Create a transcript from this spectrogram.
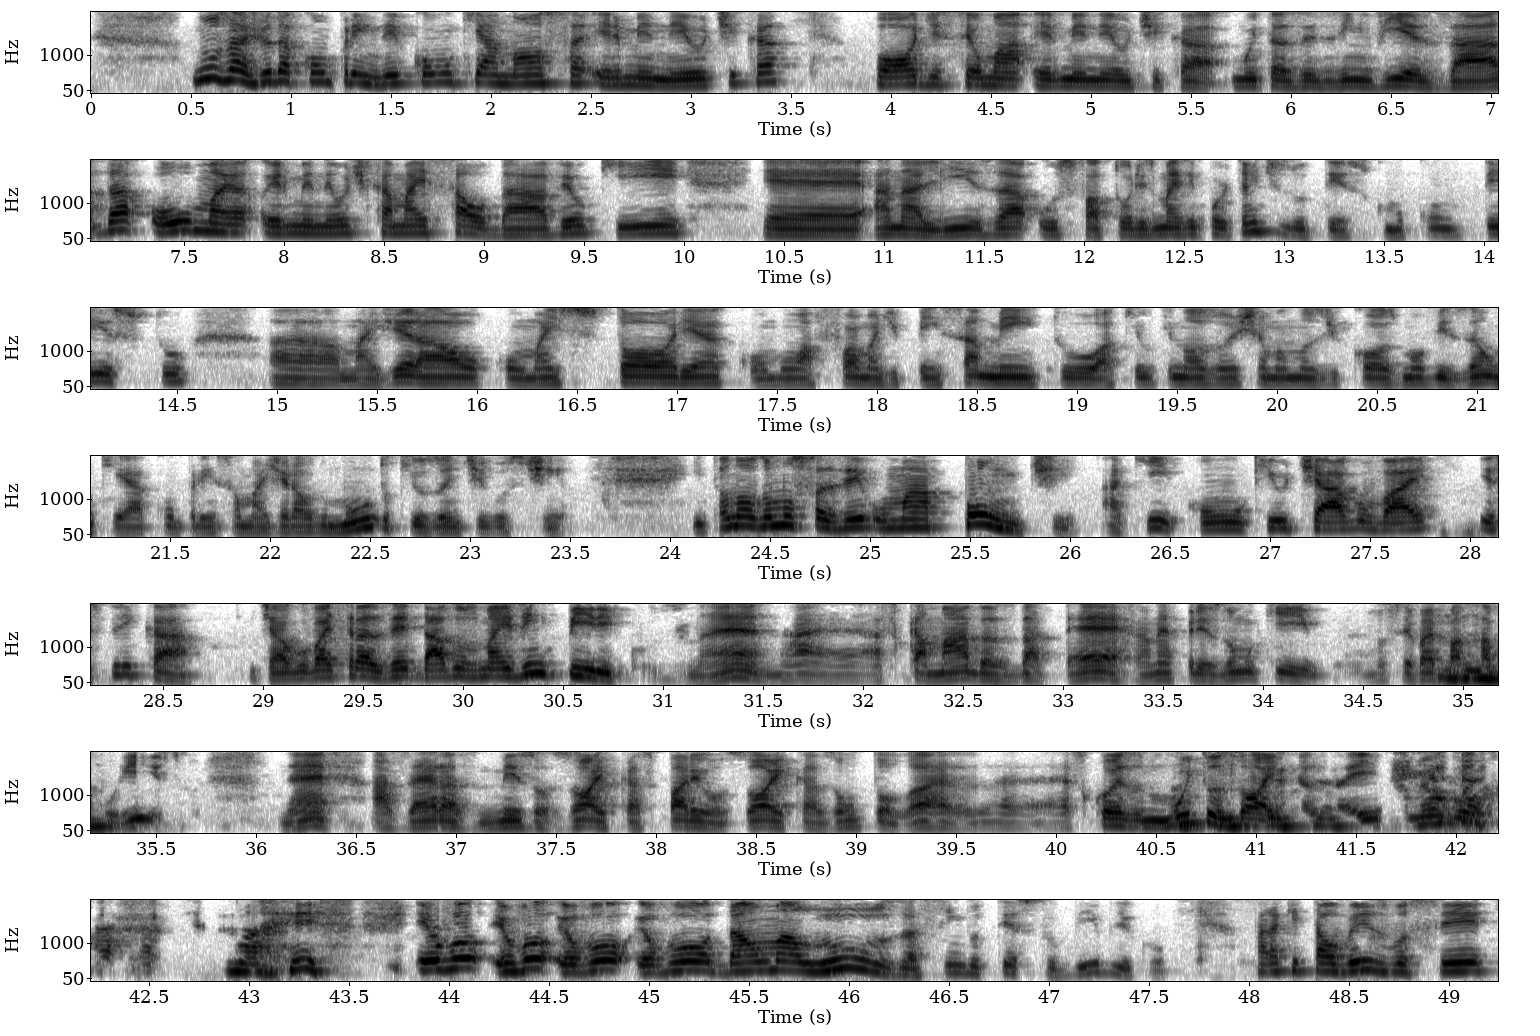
nos ajuda a compreender como que a nossa hermenêutica pode ser uma hermenêutica muitas vezes enviesada ou uma hermenêutica mais saudável que é, analisa os fatores mais importantes do texto, como contexto uh, mais geral, como a história, como a forma de pensamento, aquilo que nós hoje chamamos de cosmovisão, que é a compreensão mais geral do mundo que os antigos tinham. Então nós vamos fazer uma ponte aqui com o que o Tiago vai explicar. O Tiago vai trazer dados mais empíricos, né? As camadas da Terra, né? Presumo que você vai passar uhum. por isso, né? As eras mesozoicas, paleozoicas, ontológicas, as coisas muito zoicas aí, meu gosto. Mas eu vou, eu vou, eu vou, eu vou dar uma luz assim do texto bíblico para que talvez você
